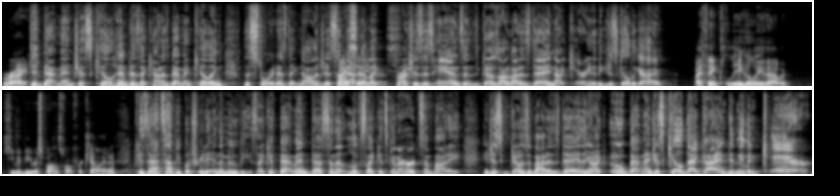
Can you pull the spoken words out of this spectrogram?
Right. Did Batman just kill him? Does that count as Batman killing? The story doesn't acknowledge it, so I Batman like yes. brushes his hands and goes on about his day, not caring that he just killed a guy. I think legally that would he would be responsible for killing him. Because that's how people treat it in the movies. Like if Batman does something that looks like it's going to hurt somebody, he just goes about his day, and then you're like, "Ooh, Batman just killed that guy and didn't even care."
